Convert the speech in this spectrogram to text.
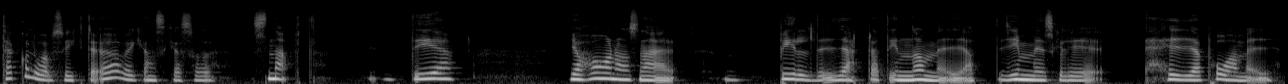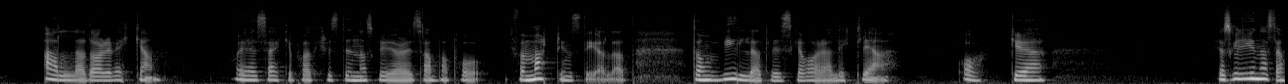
tack och lov så gick det över ganska så snabbt. Det, jag har någon sån här bild i hjärtat inom mig att Jimmy skulle heja på mig alla dagar i veckan. Och jag är säker på att Kristina skulle göra detsamma på, för Martins del. Att de vill att vi ska vara lyckliga. Och eh, jag skulle ju nästan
